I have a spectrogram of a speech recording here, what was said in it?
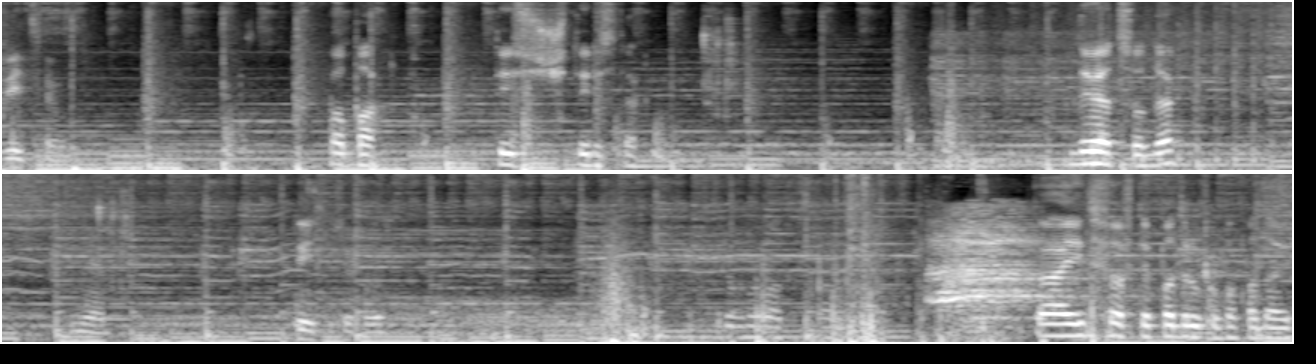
Дивіться. Опа. 1400. 900, да? нет, Тисячу просто. Стрімнувато стало. Та і ж ты під руку попадаешь.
